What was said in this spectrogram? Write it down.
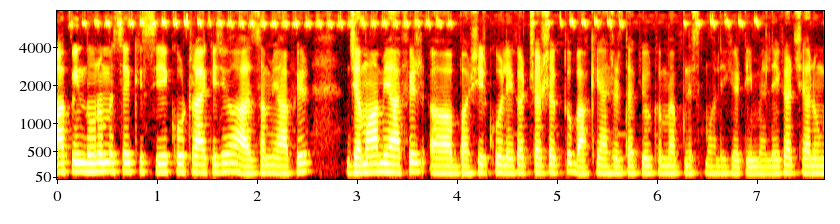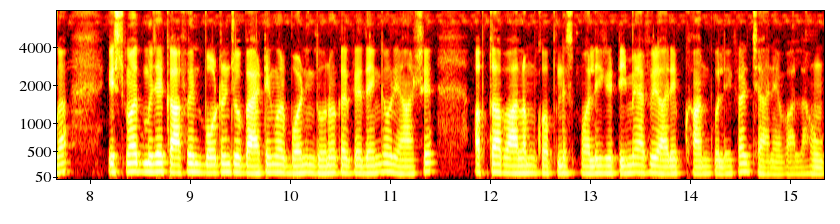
आप इन दोनों में से किसी एक को ट्राई कीजिएगा, आज़म या फिर जमाम या फिर बशीर को लेकर चल सकते हो। बाकी यहाँ तक क्योंकि मैं अपनी स्मॉली के टीम में लेकर चलूँगा। इस मत मुझे काफ़ी इंपॉर्टेंट जो बैटिंग और बॉलिंग दोनों करके देंगे और यहाँ से अफ्ताब आलम को अपने स्मॉली की टीम में या फिर आरिफ खान को लेकर जाने वाला हूँ।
